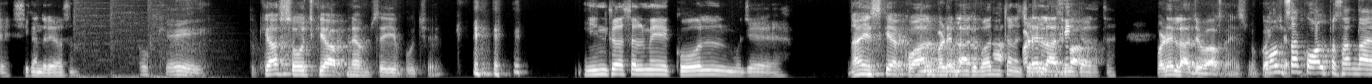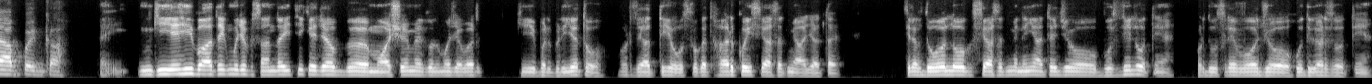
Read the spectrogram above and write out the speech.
थे सिकंदर आज़म ओके। तो क्या सोच के आपने हमसे ये पूछे? इनका असल में कॉल मुझे ना इसके अकवाल बड़े बोलने के बाद बताना बड़े चाहिए लाजवाब है। बड़े लाजवाब हैं इसमें कोई कौन शक सा कॉल पसंद आया आपको इनका? इनकी यही बात एक मुझे पसंद आई थी कि जब मुआशरे में जुल्म जबर की बरबरीत हो और ज्यादती हो उस वक्त हर कोई सियासत में आ जाता है। सिर्फ़ दो लोग सियासत में नहीं आते जो बुजदिल होते हैं और दूसरे वो जो खुदगर्ज होते हैं।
